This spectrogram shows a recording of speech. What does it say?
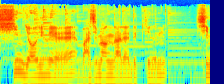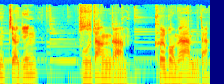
긴 연휴의 마지막 날에 느끼는 심적인 부담감 그걸 보면 압니다.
